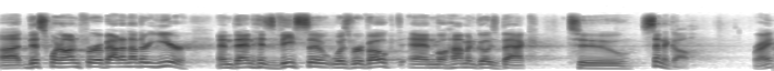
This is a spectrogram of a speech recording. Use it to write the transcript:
Uh, this went on for about another year. And then his visa was revoked, and Mohammed goes back to Senegal, right?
